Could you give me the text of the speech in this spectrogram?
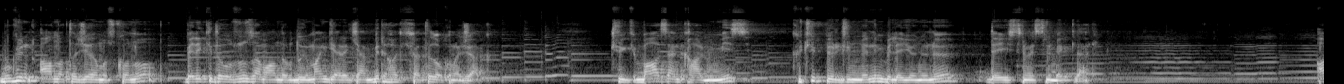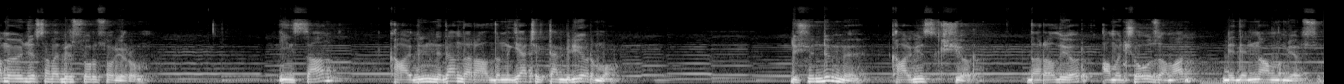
Bugün anlatacağımız konu belki de uzun zamandır duyman gereken bir hakikate dokunacak. Çünkü bazen kalbimiz küçük bir cümlenin bile yönünü değiştirmesini bekler. Ama önce sana bir soru soruyorum. İnsan kalbinin neden daraldığını gerçekten biliyor mu? Düşündün mü? Kalbin sıkışıyor, daralıyor ama çoğu zaman nedenini anlamıyorsun.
